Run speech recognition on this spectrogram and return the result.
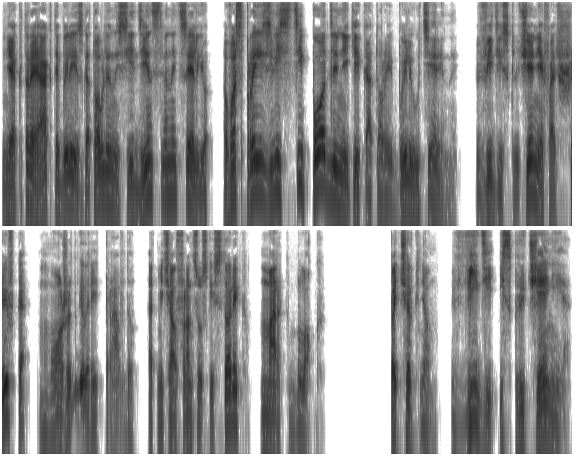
Некоторые акты были изготовлены с единственной целью — воспроизвести подлинники, которые были утеряны. В виде исключения фальшивка может говорить правду, отмечал французский историк Марк Блок. Подчеркнем, в виде исключения.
